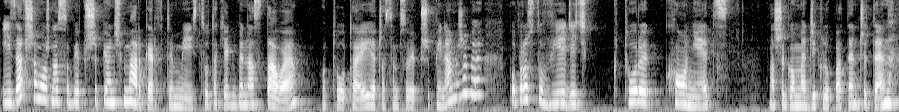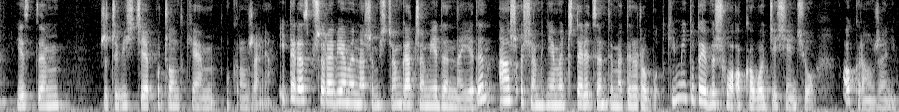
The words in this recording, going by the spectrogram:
I zawsze można sobie przypiąć marker w tym miejscu, tak jakby na stałe. O tutaj, ja czasem sobie przypinam, żeby po prostu wiedzieć, który koniec naszego Magic Loopa, ten czy ten, jest tym rzeczywiście początkiem okrążenia. I teraz przerabiamy naszym ściągaczem 1 na 1, aż osiągniemy 4 cm robótki. Mi tutaj wyszło około 10 okrążeń.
